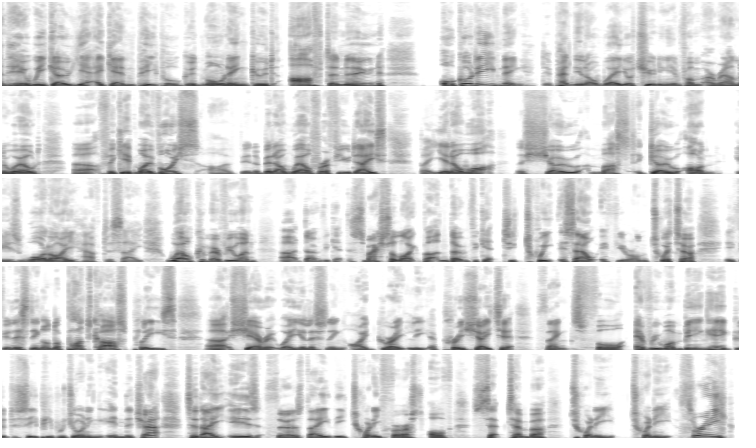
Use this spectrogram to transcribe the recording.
And here we go yet again, people. Good morning, good afternoon, or good evening, depending on where you're tuning in from around the world. Uh, forgive my voice. I've been a bit unwell for a few days, but you know what? The show must go on is what I have to say. Welcome, everyone. Uh, don't forget to smash the like button. Don't forget to tweet this out if you're on Twitter. If you're listening on the podcast, please uh, share it where you're listening. I'd greatly appreciate it. Thanks for everyone being here. Good to see people joining in the chat. Today is Thursday, the 21st of September, 2023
